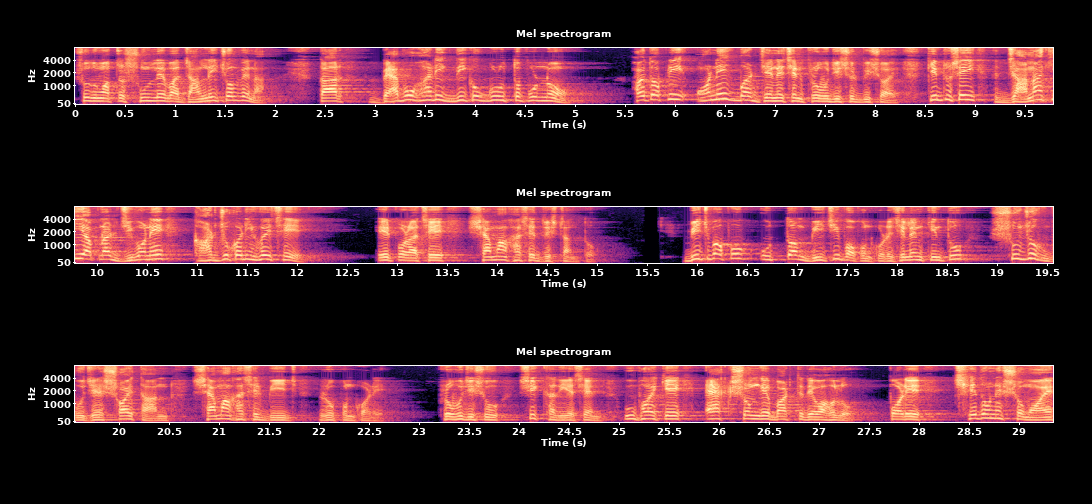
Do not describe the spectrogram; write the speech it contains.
শুধুমাত্র শুনলে বা জানলেই চলবে না। তার ব্যবহারিক দিকও গুরুত্বপূর্ণ। হয়তো আপনি অনেকবার জেনেছেন প্রভু যিশুর বিষয়, কিন্তু সেই জানা কি আপনার জীবনে কার্যকারী হয়েছে? এরপর আছে শ্যামা ঘাসের দৃষ্টান্ত। বীজ বপক উত্তম বীজই বপন করেছিলেন, কিন্তু সুযোগ বুঝে শয়তান শ্যামা ঘাসের বীজ রোপণ করে। প্রভু যিশু শিক্ষা দিয়েছেন, উভয়কে একসঙ্গে বাড়তে দেওয়া হলো। পরে ছেদনের সময়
